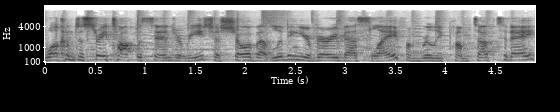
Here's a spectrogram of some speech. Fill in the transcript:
Welcome to Straight Talk with Sandra Reish, a show about living your very best life. I'm really pumped up today.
